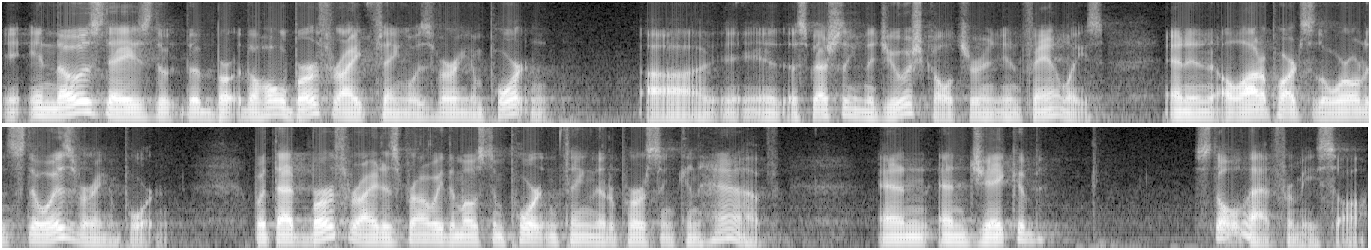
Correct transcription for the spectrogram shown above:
In, those days, the, the, the whole birthright thing was very important, uh, especially in the Jewish culture and in families. And in a lot of parts of the world, it still is very important. But that birthright is probably the most important thing that a person can have. And, and Jacob stole that from Esau.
